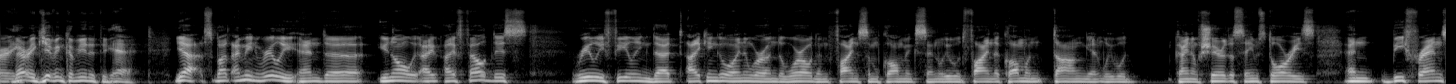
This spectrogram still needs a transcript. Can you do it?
very Very giving community. Yeah. Yes, but I mean, really, and uh, you know, I, I felt this really feeling that I can go anywhere in the world and find some comics, and we would find a common tongue, and we would kind of share the same stories and be friends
